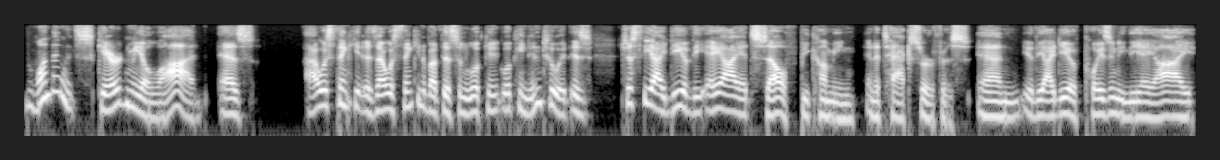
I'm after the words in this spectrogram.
One thing that scared me a lot as I was thinking as I was thinking about this and looking looking into it is just the idea of the AI itself becoming an attack surface and you know, the idea of poisoning the AI,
